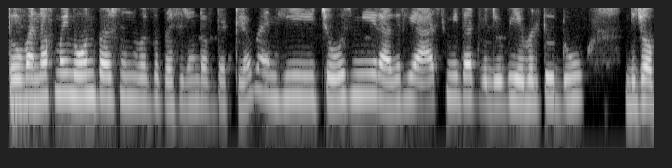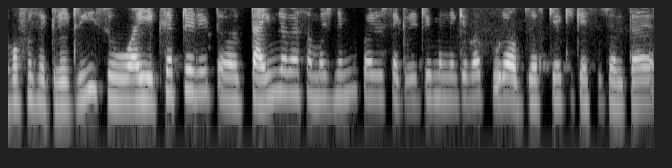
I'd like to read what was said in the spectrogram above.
तो one of my known person was the president of that club and he chose me rather he asked me that will you be able to do the job of a secretary. So I accepted it. Time लगा समझने में पर सेक्रेटरी बनने के बाद पूरा ऑब्ज़र्व किया कि कैसे चलता है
